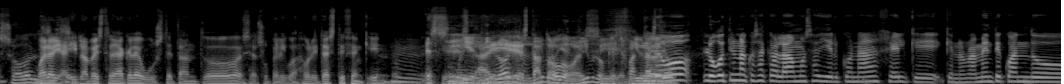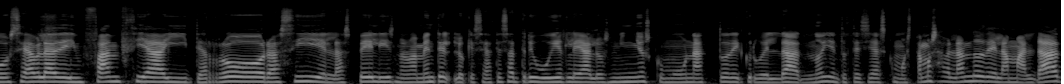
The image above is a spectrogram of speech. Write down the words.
Sol. Bueno, y ahí no me extraña que le guste tanto, o sea, su película favorita es Stephen King. ¿no? Mm. Es Sí, y el ahí libro, y el está libro, y el todo. libro, sí, que es el fantástico. libro- Luego, luego tiene una cosa que hablábamos ayer con Ángel, que, que normalmente cuando se habla de infancia y terror, así, en las pelis, normalmente lo que se hace es atribuirle a los niños como un acto de crueldad, ¿no? Y entonces ya es como estamos hablando de la maldad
